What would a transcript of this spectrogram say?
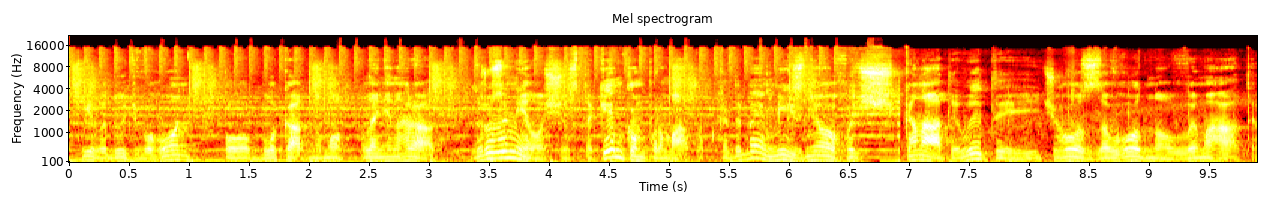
які ведуть вогонь по блокадному Ленінграду. Зрозуміло, що з таким компроматом КДБ міг з нього хоч канати вити і чого завгодно вимагати.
